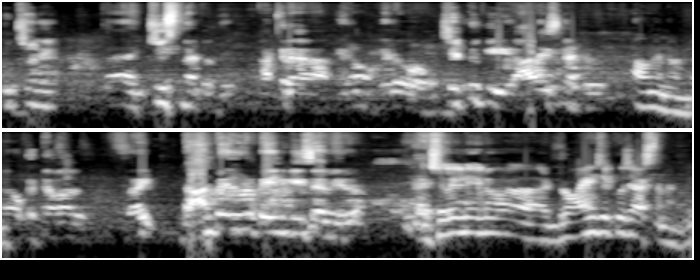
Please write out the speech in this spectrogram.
కూర్చొని ఆ, చూస్తున్నట్టుంది. అక్కడ ఏదో చెట్టుకి ఆరేసినట్టు అవునండి అవును. ఒక టవల్ రైట్ దానిపైన కూడా పెయింట్ గీసారు మీరు? యాక్చువల్లీ నేను డ్రాయింగ్స్ ఎక్కువ చేస్తానండి.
